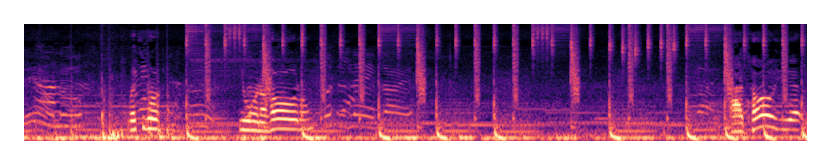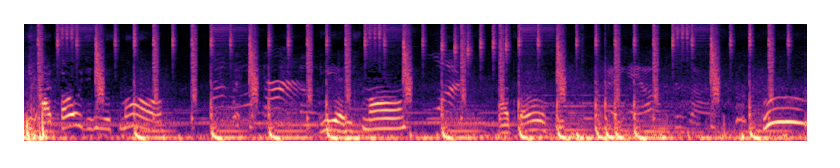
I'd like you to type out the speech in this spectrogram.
They don't. What you gonna? You wanna hold him? What's his name, Zion? I told you. I told you he was small. Yeah, he's small. I told you. Okay, okay, all the two Woo.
